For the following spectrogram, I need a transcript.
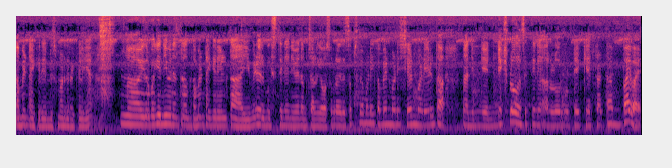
ಕಮೆಂಟ್ ಹಾಕಿರಿ ಮಿಸ್ ಮಾಡಿದ್ರೆ ಕೆಳಗೆ. ಇದ್ರ ಬಗ್ಗೆ ನೀವೇನಂತ ಒಂದು ಕಮೆಂಟ್ ಹಾಕಿರಿ ಹೇಳ್ತಾ ಈ ವಿಡಿಯೋಲಿ ಮುಗಿಸ್ತೀನಿ. ನೀವೇ ನಮ್ಮ ಚಾನಲ್ಗೆ ಇದ್ದರೆ ಸಬ್ಸ್ಕ್ರೈಬ್ ಮಾಡಿ ಕಮೆಂಟ್ ಮಾಡಿ ಶೇರ್ ಮಾಡಿ ಹೇಳ್ತಾ ನಾನು ನಿಮಗೆ ನೆಕ್ಸ್ಟ್ ಬ್ಲಾಗಲ್ಲಿ ಸಿಗ್ತೀನಿ. ಅಲ್ಲಿವರೆಗೂ take care tata bye bye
